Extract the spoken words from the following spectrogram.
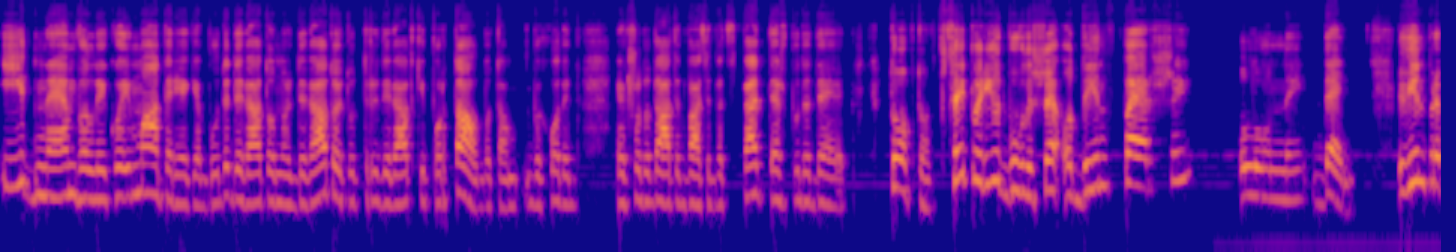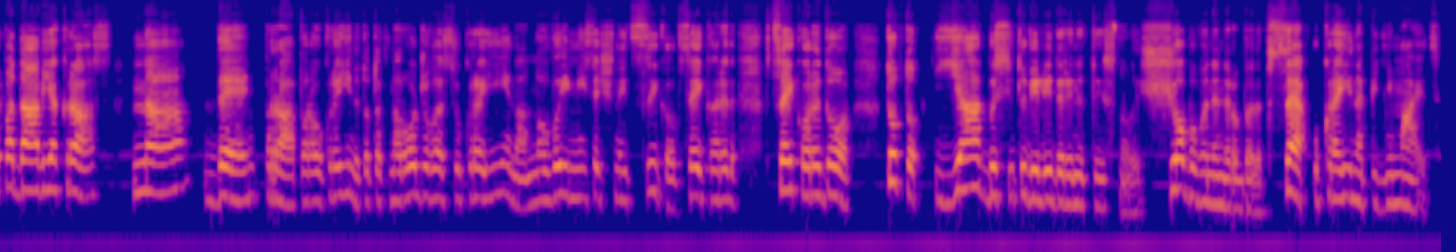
і Днем Великої Матері, яке буде 9.09, і тут три дев'ятки портал, бо там виходить, якщо додати 20-25, теж буде 9. Тобто в цей період був лише один перший лунний день. Він припадав якраз на День прапора України, тобто народжувалась Україна, новий місячний цикл в цей коридор, в цей коридор. Тобто, як би світові лідери не тиснули, що би вони не робили, все Україна піднімається.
